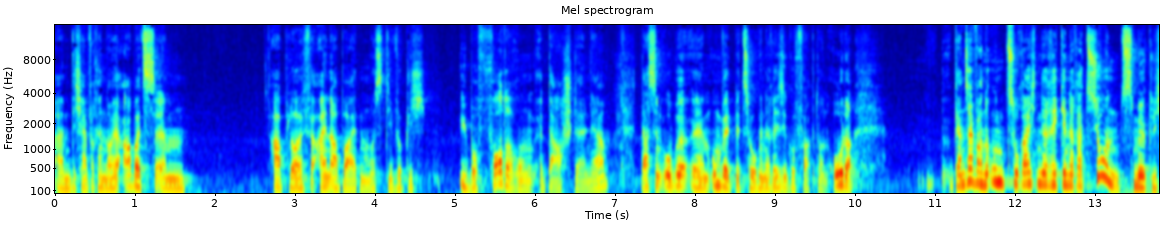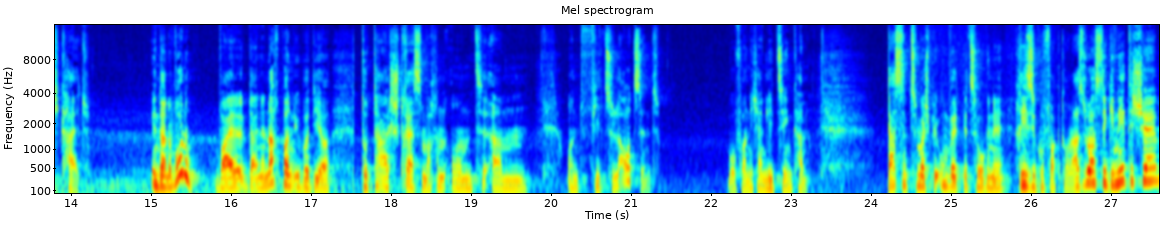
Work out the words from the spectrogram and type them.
ähm, dich einfach in neue Arbeitsabläufe ähm, einarbeiten musst, die wirklich Überforderung darstellen. Ja? Das sind ober, äh, umweltbezogene Risikofaktoren. Oder ganz einfach eine unzureichende Regenerationsmöglichkeit in deiner Wohnung, weil deine Nachbarn über dir total Stress machen und, ähm, und viel zu laut sind, wovon ich ein Lied singen kann. Das sind zum Beispiel umweltbezogene Risikofaktoren. Also du hast die genetische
